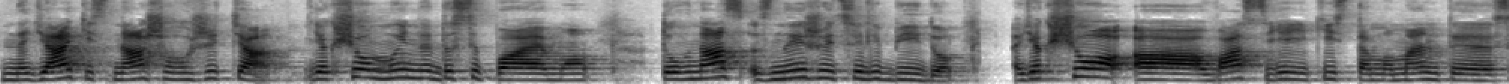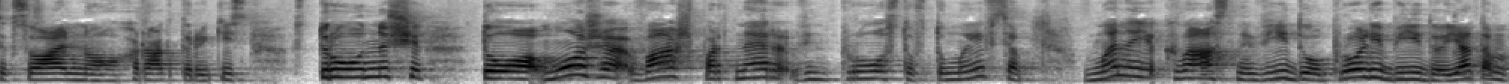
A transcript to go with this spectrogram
на якість нашого життя. Якщо ми не досипаємо, то в нас знижується лібідо. Якщо а, у вас є якісь там моменти сексуального характеру, якісь труднощі, то може ваш партнер він просто втомився. В мене є класне відео про лібідо. Я там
